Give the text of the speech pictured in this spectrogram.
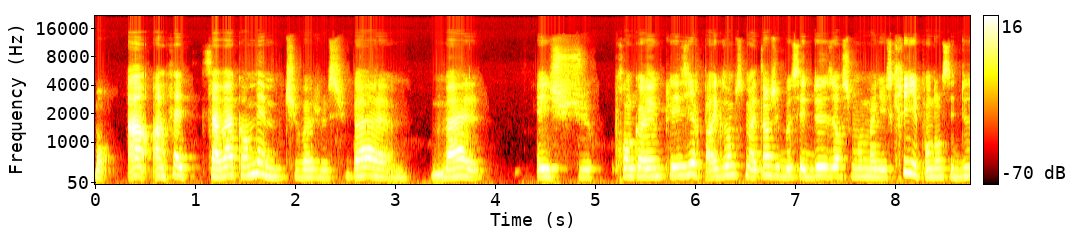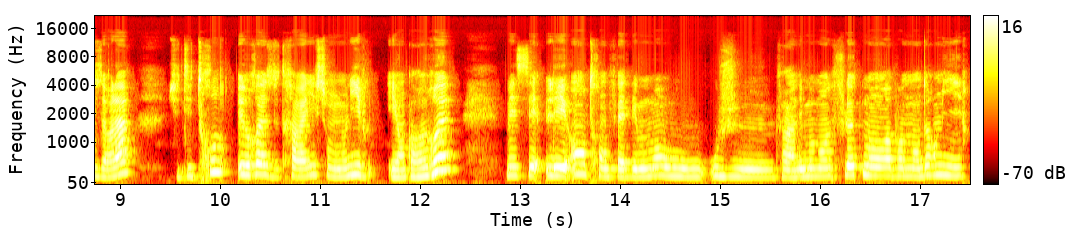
Bon, ah, en fait, ça va quand même, tu vois, je suis pas euh, mal. Et je prends quand même plaisir. Par exemple, ce matin, j'ai bossé deux heures sur mon manuscrit et pendant ces deux heures-là, j'étais trop heureuse de travailler sur mon livre. Et encore heureux, mais c'est les entre en fait, les moments où je. Enfin, les moments de flottement avant de m'endormir,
